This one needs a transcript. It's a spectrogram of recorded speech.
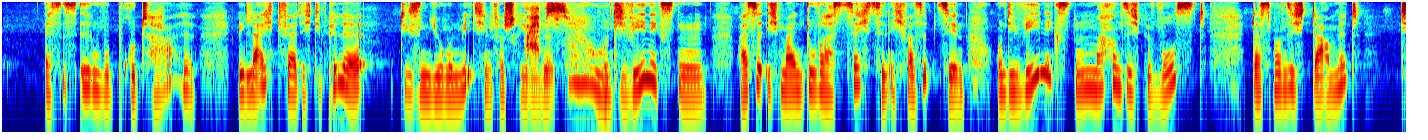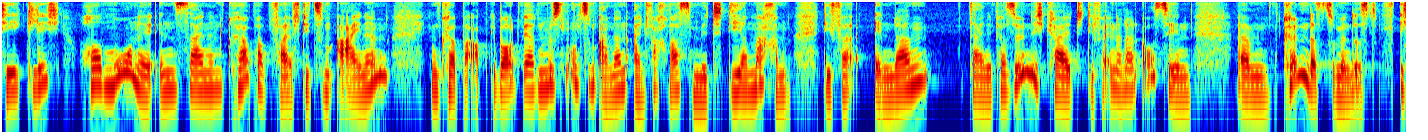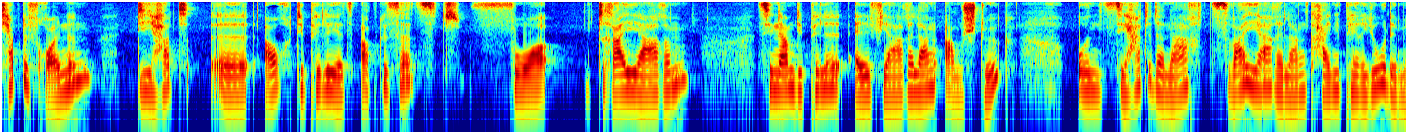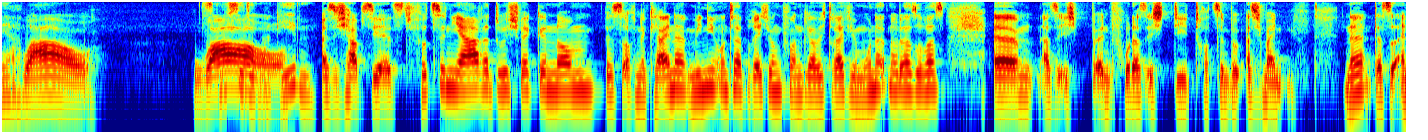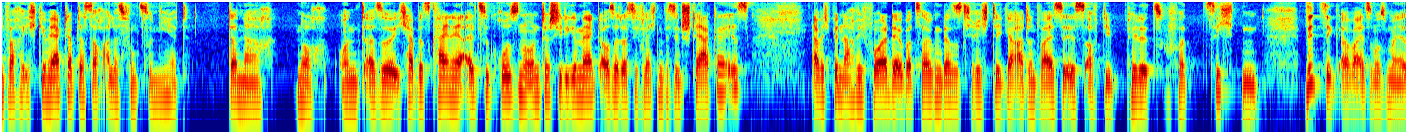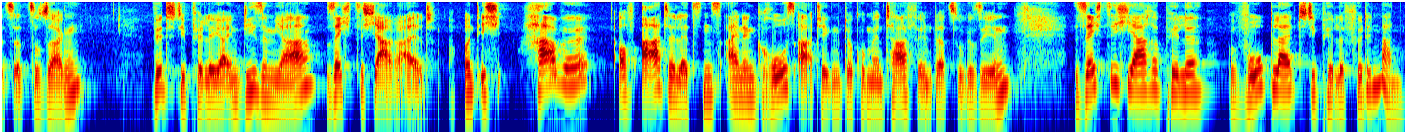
es ist irgendwo brutal, wie leichtfertig die Pille diesen jungen Mädchen verschrieben Absolut. wird. Und die wenigsten, weißt du, ich meine, du warst 16, ich war 17. Und die wenigsten machen sich bewusst, dass man sich damit täglich Hormone in seinen Körper pfeift, die zum einen im Körper abgebaut werden müssen und zum anderen einfach was mit dir machen. Die verändern deine Persönlichkeit, die verändern dein Aussehen, ähm, können das zumindest. Ich habe eine Freundin, die hat äh, auch die Pille jetzt abgesetzt vor drei Jahren. Sie nahm die Pille elf Jahre lang am Stück und sie hatte danach zwei Jahre lang keine Periode mehr. Wow. Wow. Also ich habe sie jetzt 14 Jahre durchweg genommen, bis auf eine kleine Mini-Unterbrechung von, glaube ich, drei, vier Monaten oder sowas. Ähm, also ich bin froh, dass ich die trotzdem, also ich meine, ne, dass einfach ich gemerkt habe, dass auch alles funktioniert danach noch. Und also ich habe jetzt keine allzu großen Unterschiede gemerkt, außer dass sie vielleicht ein bisschen stärker ist. Aber ich bin nach wie vor der Überzeugung, dass es die richtige Art und Weise ist, auf die Pille zu verzichten. Witzigerweise muss man jetzt dazu sagen, wird die Pille ja in diesem Jahr 60 Jahre alt. Und ich habe auf Arte letztens einen großartigen Dokumentarfilm dazu gesehen. 60 Jahre Pille, wo bleibt die Pille für den Mann?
